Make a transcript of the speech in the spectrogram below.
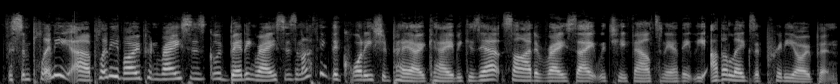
for some plenty uh, plenty of open races, good betting races, and I think the quaddy should pay okay because outside of race eight with Chief Altony, I think the other legs are pretty open.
